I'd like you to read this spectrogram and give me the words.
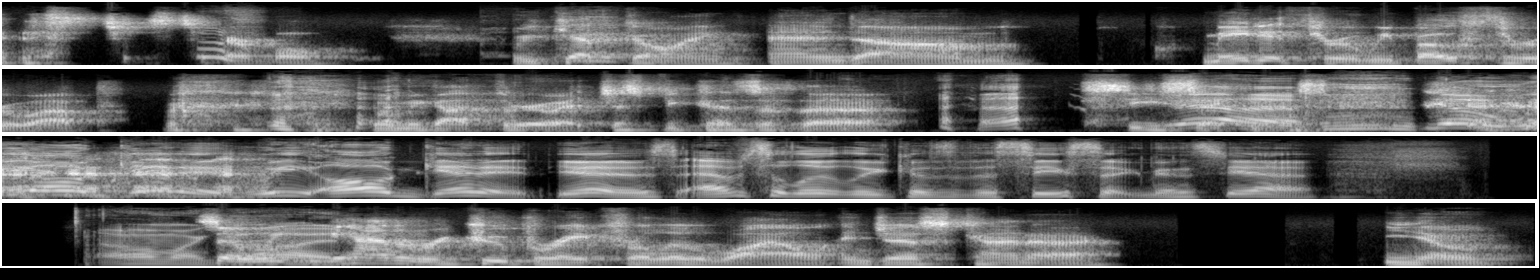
it's just terrible. We kept going and um, made it through. We both threw up when we got through it, just because of the seasickness. Yeah. No, we all get it. We all get it. Yes, absolutely, because of the seasickness. Yeah. Oh my God. so we, we had to recuperate for a little while and just kind of you know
